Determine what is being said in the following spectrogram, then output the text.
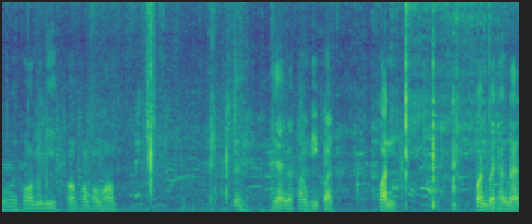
อ้ยหอมอีหลีหอมหอมหอมหอมเอ้ยใหญ่มาฟังพี่ก่อนควันควันไปทางนั้น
